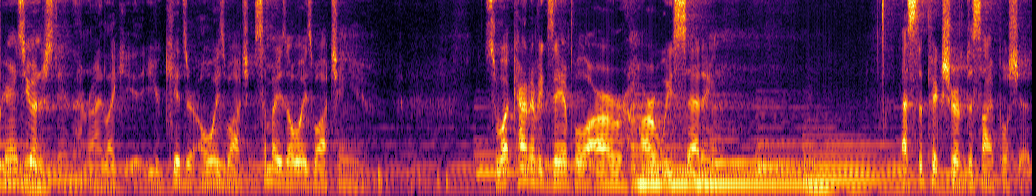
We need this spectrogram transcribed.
Parents, you understand that, right? Like your kids are always watching, somebody's always watching you. So, what kind of example are, are we setting? That's the picture of discipleship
